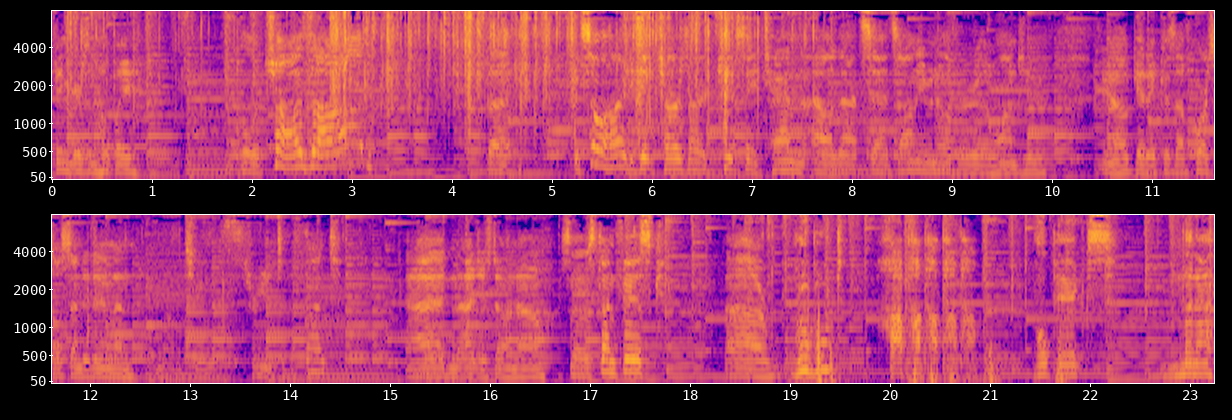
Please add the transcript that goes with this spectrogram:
fingers and hope I pull a Charizard. But it's so hard to get Charizard PSA 10 out of that set, so I don't even know if I really want to, you know, get it, because of course I'll send it in and one, two, three to the front. And I, I just don't know. So Stunfisk, uh, Reboot, Hop Hop Hop Hop Hop, Vulpix, Mana,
